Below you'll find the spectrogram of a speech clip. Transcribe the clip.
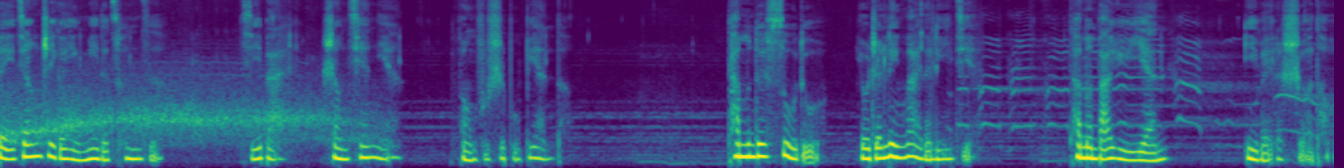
北疆这个隐秘的村子，几百上千年，仿佛是不变的。他们对速度有着另外的理解，他们把语言译为了舌头，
